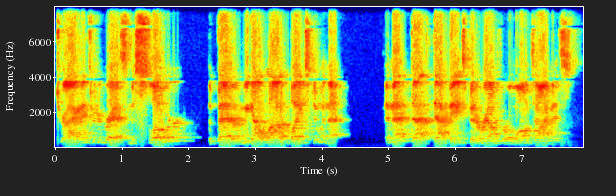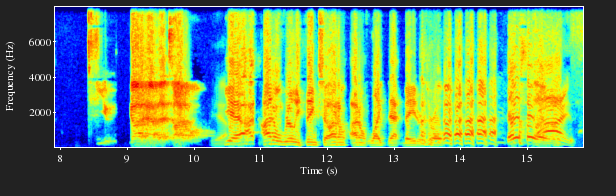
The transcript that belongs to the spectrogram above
dragging it through the grass. And the slower, the better. And we got a lot of bites doing that. And that that that bait's been around for a long time. It's you got to have that tied on. Yeah. Yeah, I, I don't really think so. I don't. I don't like that bait or throw. nice.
